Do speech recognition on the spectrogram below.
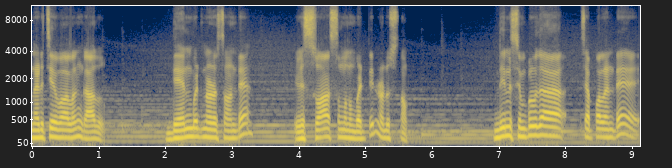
నడిచే వాళ్ళం కాదు. దేన్ని బట్టి నడుస్తామంటే విశ్వాసమును బట్టి నడుస్తాం. దీన్ని సింపుల్గా చెప్పాలంటే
